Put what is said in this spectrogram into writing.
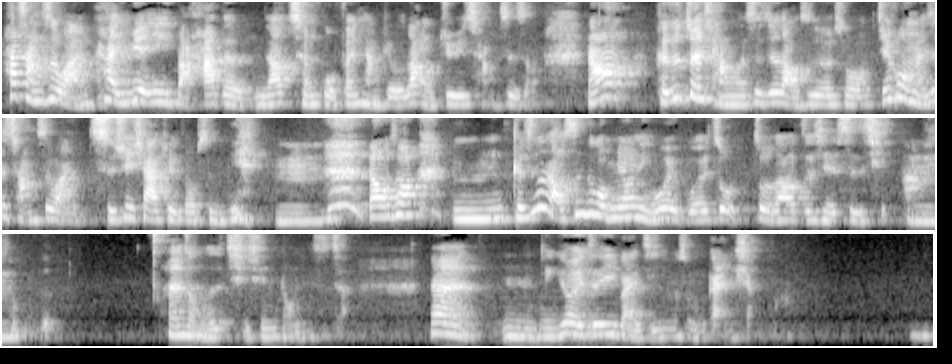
他尝试完，他也愿意把他的你知道成果分享给我，让我继续尝试什么。然后，可是最长的是，就是老师就说，结果每次尝试完，持续下去都是你。嗯，然后我说，嗯，可是老师如果没有你，我也不会做做到这些事情啊什么的。那种是起心动念是这样。那嗯，你对这一百集有什么感想吗？嗯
